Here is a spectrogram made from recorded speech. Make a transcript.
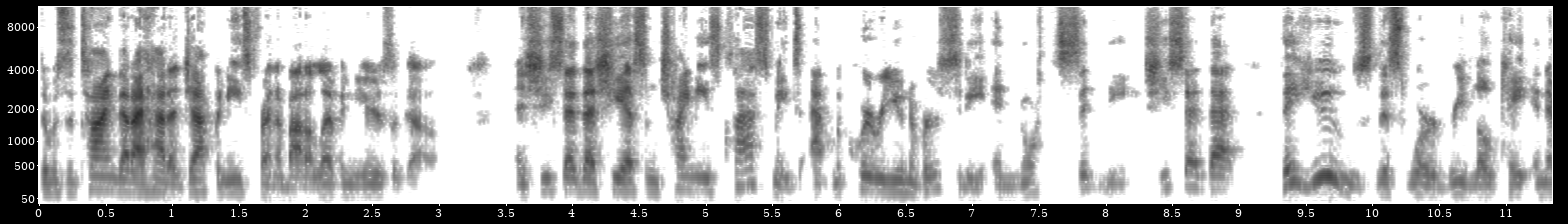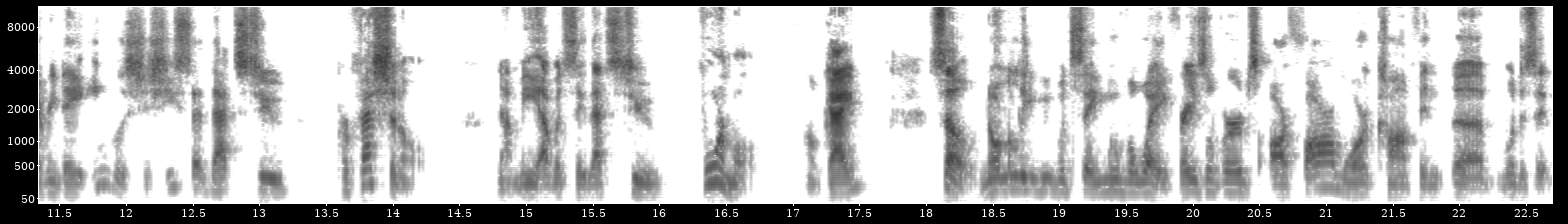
there was a time that I had a Japanese friend about 11 years ago. And she said that she has some Chinese classmates at Macquarie University in North Sydney. She said that they use this word relocate in everyday English. And she said that's too professional. Now, me, I would say that's too formal. Okay. So normally we would say move away. Phrasal verbs are far more confident. Uh, what is it?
